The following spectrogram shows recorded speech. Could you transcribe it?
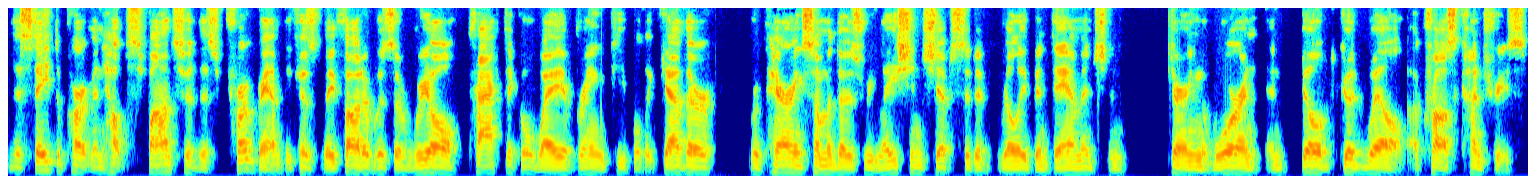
the state department helped sponsor this program because they thought it was a real practical way of bringing people together repairing some of those relationships that had really been damaged and during the war and, and build goodwill across countries.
